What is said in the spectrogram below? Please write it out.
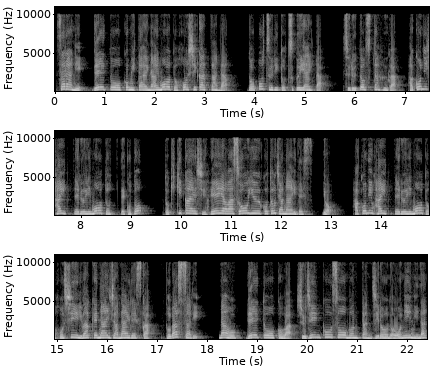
さらに、冷凍庫みたいな妹欲しかったな。とぽつりとつぶやいた。するとスタッフが、箱に入ってる妹ってこと？と聞き返し平野はそういうことじゃないです。よ。箱に入ってる妹欲しいわけないじゃないですか、とばっさり。なお、冷凍庫は主人公総門炭治郎の鬼になっ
